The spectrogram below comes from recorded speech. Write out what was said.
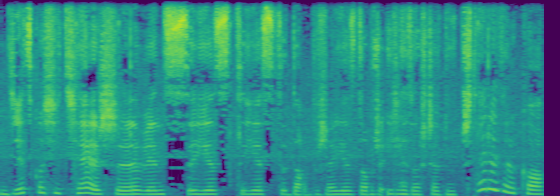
Dziecko się cieszy, więc jest, jest dobrze, jest dobrze. Ile to jeszcze dni? Cztery tylko.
